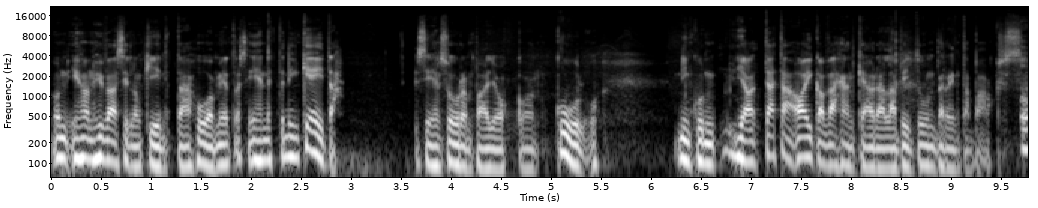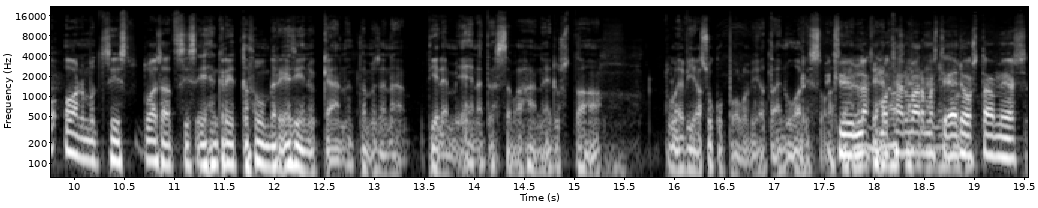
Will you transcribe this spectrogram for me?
On ihan hyvä silloin kiinnittää huomiota siihen, että niin keitä siihen suurempaan joukkoon kuuluu. Niin kun, ja tätä aika vähän käydään läpi Thunbergin tapauksessa. O- On, mutta siis toisaalta siis eihän Greta Thunberg esiinnykään tämmöisenä tiedemiehenä tässä, vaan hän edustaa tulevia sukupolvia tai nuorisoa. Kyllä, sehän mutta hän varmasti niin kuin- edustaa myös,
